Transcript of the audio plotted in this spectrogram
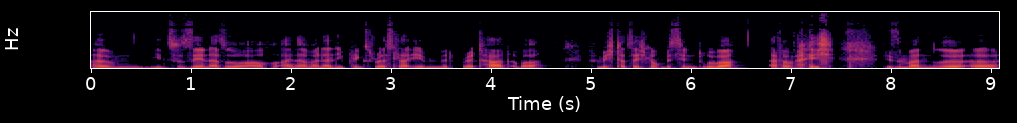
ähm, ihn zu sehen. Also auch einer meiner Lieblingswrestler eben mit Bret Hart, aber für mich tatsächlich noch ein bisschen drüber, einfach weil ich diesen Mann äh,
